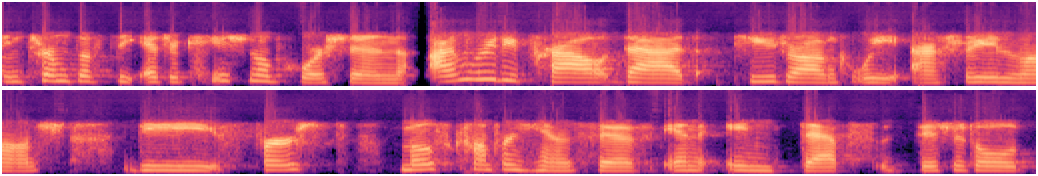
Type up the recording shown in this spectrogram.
in terms of the educational portion, I'm really proud that Tea Drunk, we actually launched the first most comprehensive and in-depth digital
